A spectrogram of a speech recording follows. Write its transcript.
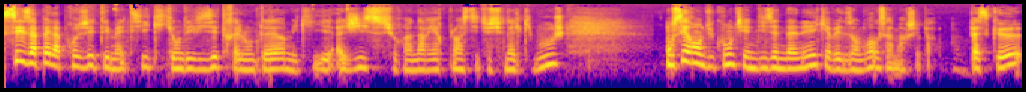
Ces appels à projets thématiques qui ont des visées très long terme et qui agissent sur un arrière-plan institutionnel qui bouge, on s'est rendu compte il y a une dizaine d'années qu'il y avait des endroits où ça ne marchait pas. Parce qu'il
